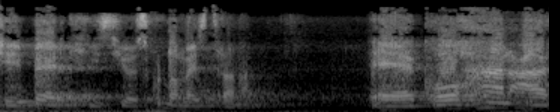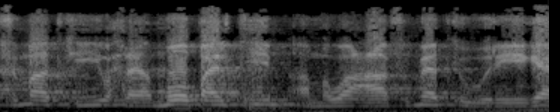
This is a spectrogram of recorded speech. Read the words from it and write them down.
shaybaadhkiisii oo isku dhammaystirana. Kooxahan caafimaadkii waxa la dhaha mobile team ama waa caafimaadka wareega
